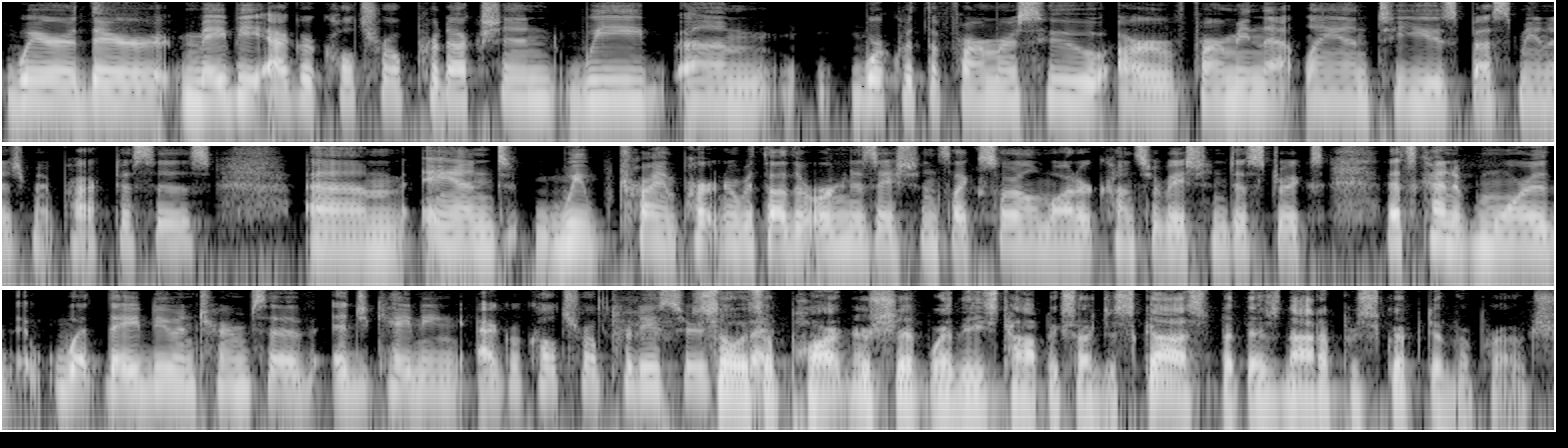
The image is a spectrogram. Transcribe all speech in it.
where there may be agricultural production, we um, work with the farmers who are farming that land to use best management practices. Um, and we try and partner with other organizations like soil and water conservation districts. That's kind of more what they do in terms of educating agricultural producers. So it's a partnership where these topics are discussed, but there's not a prescriptive approach.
